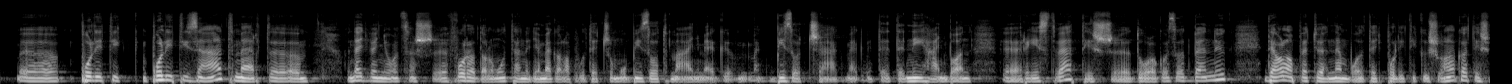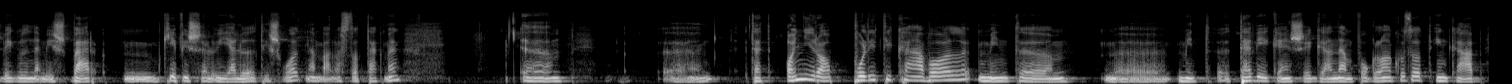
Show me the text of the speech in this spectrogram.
politik, politizált, mert a 48-as forradalom után ugye megalapult egy csomó bizotmány, meg, meg bizottság, meg néhányban részt vett és dolgozott bennük, de alapvetően nem volt egy politikus alkat, és végül nem is, bár mm, képviselőjelölt is volt, nem választották meg. Tehát annyira politikával, mint mint tevékenységgel nem foglalkozott, inkább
